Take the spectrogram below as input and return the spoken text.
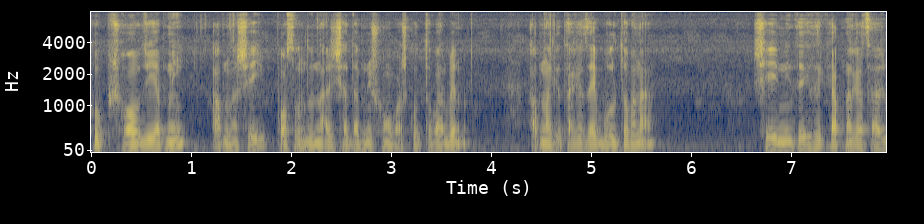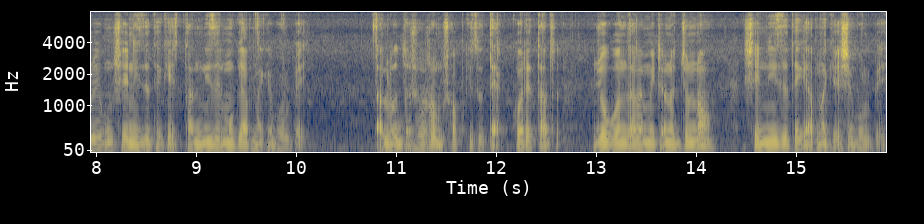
খুব সহজেই আপনি আপনার সেই পছন্দের নারীর সাথে আপনি সহবাস করতে পারবেন। আপনাকে তাকে যাই বলতে হবে না। সেই নিজে থেকে আপনার কাছে আসবে এবং সেই নিজে থেকে তার নিজের মুখে আপনাকে বলবে। তার লজ্জা, সরম সব কিছু ত্যাগ করে তার যৌবন জ্বালা মেটানোর জন্য সে নিজে থেকে আপনাকে এসে বলবে।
